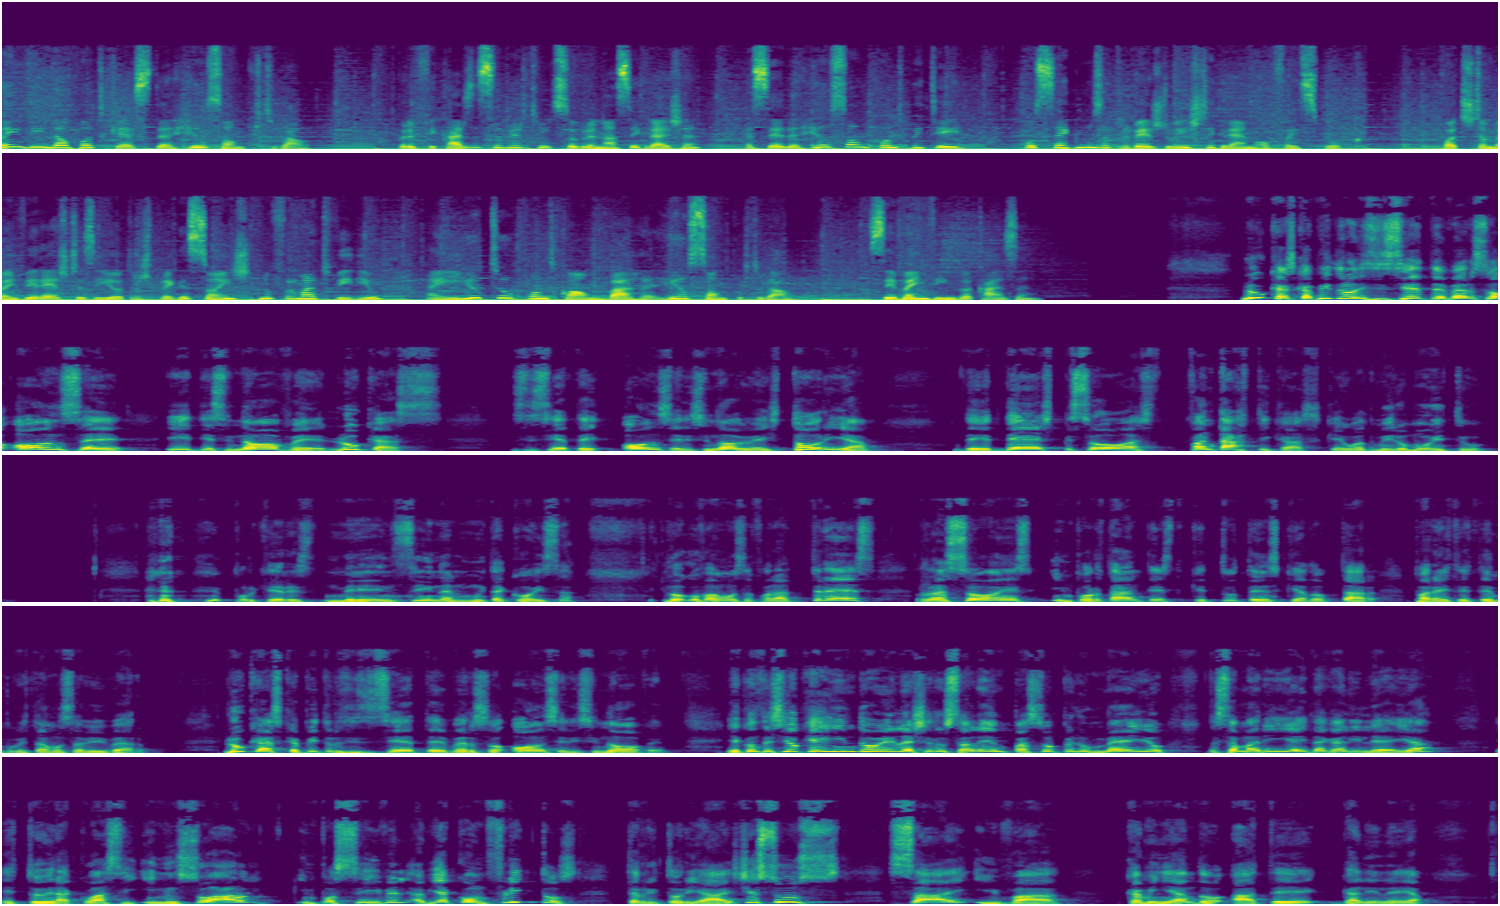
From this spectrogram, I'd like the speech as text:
Bem-vindo ao podcast da Hillsong Portugal. Para ficares a saber tudo sobre a nossa igreja, acede a hillsong.pt ou segue-nos através do Instagram ou Facebook. Podes também ver estas e outras pregações no formato vídeo em youtube.com.br hillsongportugal. Seja bem-vindo a casa. Lucas capítulo 17, verso 11 y 19. Lucas 17, 11 y 19. Historia de 10 pessoas fantásticas que eu admiro muito. Porque eles me ensinam muita coisa. Logo vamos a falar três razões importantes que tu tens que adoptar para este tempo que estamos a viver. Lucas capítulo 17, verso 11 e 19. E aconteceu que indo ele a Jerusalém, passou pelo meio da Samaria e da Galileia. Isto era quase inusual, impossível, havia conflitos territoriais. Jesus sai e vai caminhando até Galileia,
